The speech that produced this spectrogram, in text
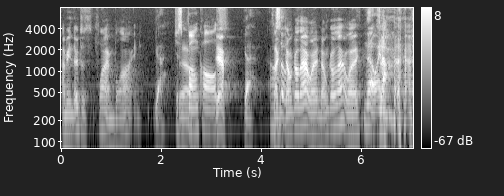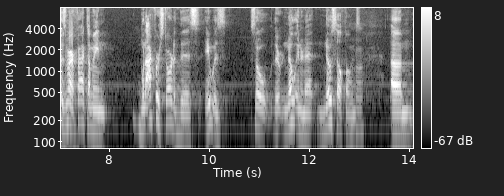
I mean, they're just flying blind. Yeah. Just So, phone calls. Yeah. Yeah. It's like, So- don't go that way, don't go that way. No, and I, as a matter of fact, I mean, when I first started this, it was so there were no internet, no cell phones, mm-hmm. Um,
